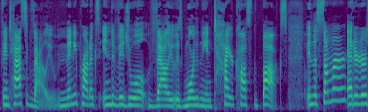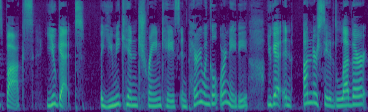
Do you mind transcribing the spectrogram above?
fantastic value. Many products, individual value is more than the entire cost of the box. In the summer editor's box, you get a Yumi Kim train case in periwinkle or navy. You get an understated leather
